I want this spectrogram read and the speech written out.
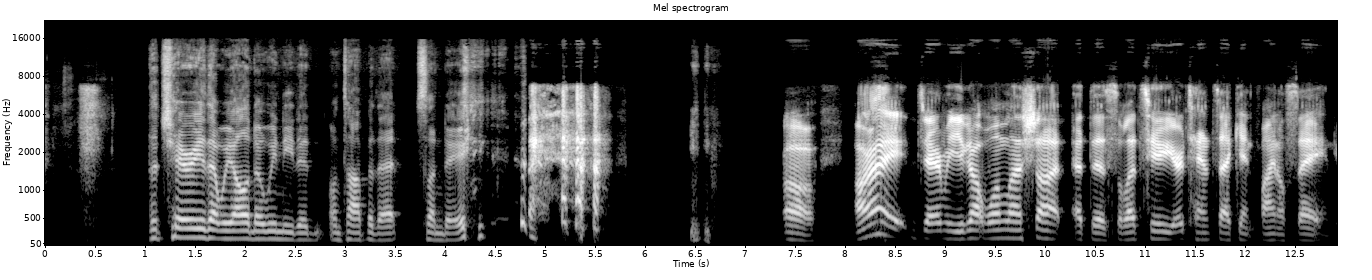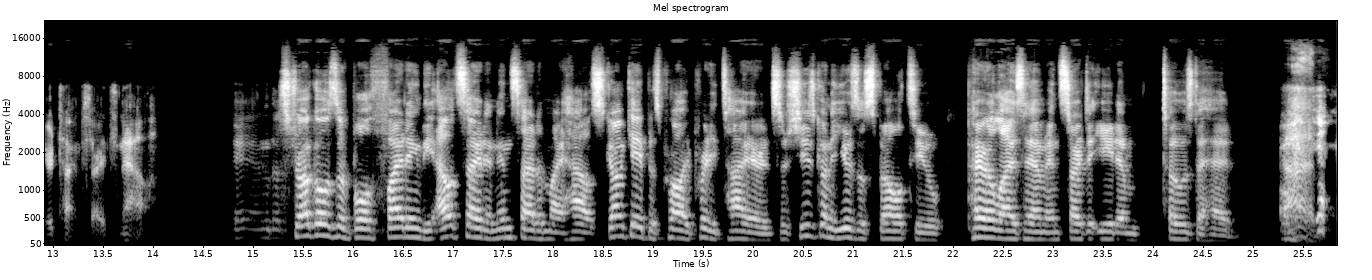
the cherry that we all know we needed on top of that sundae. Oh, all right, Jeremy, you got one last shot at this, so let's hear your 10 second final say, and your time starts now. In the struggles of both fighting the outside and inside of my house, Skunk Ape is probably pretty tired, so she's going to use a spell to paralyze him and start to eat him toes to head. Oh. God.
